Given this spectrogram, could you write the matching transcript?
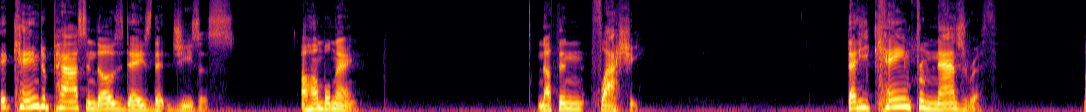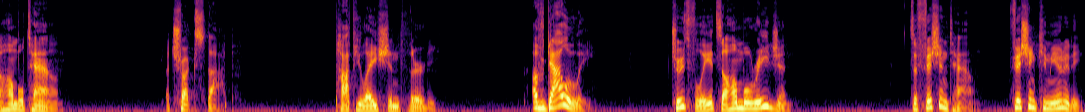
It came to pass in those days that Jesus, a humble name, nothing flashy, that he came from Nazareth, a humble town, a truck stop, population 30, of Galilee. Truthfully, it's a humble region. It's a fishing town, fishing community.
